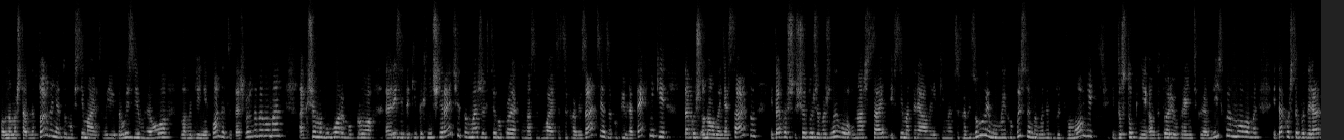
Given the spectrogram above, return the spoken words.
повномасштабне вторгнення, тому всі мають своїх друзів, ГО, благодійні фонди. Це теж важливий момент. А якщо ми говоримо про е, різні такі технічні речі, то в межах цього проекту у нас відбувається цифровізація, закупівля техніки, також оновлення сайту. І також, що дуже важливо, у наш сайт і всі матеріали, які ми цифровізуємо, ми їх описуємо. Вони будуть двомовні і доступні аудиторії українською і англійською мовами. І також це буде ряд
